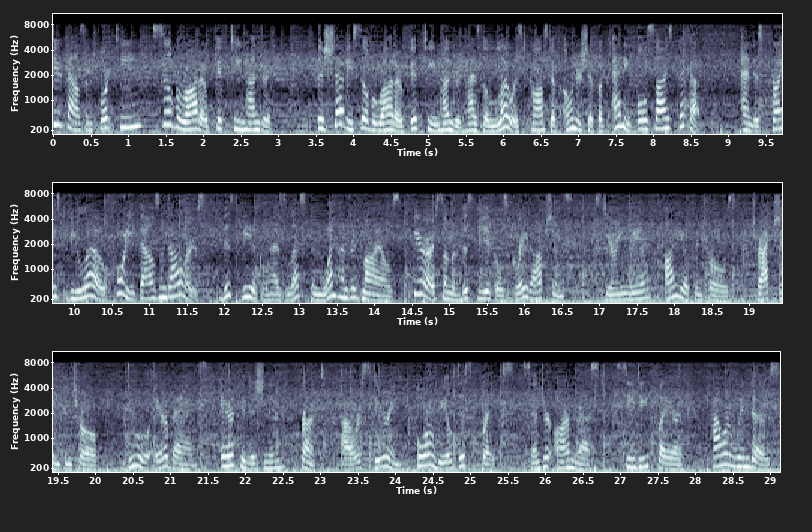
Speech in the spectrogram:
2014 Silverado 1500. The Chevy Silverado 1500 has the lowest cost of ownership of any full-size pickup and is priced below $40,000. This vehicle has less than 100 miles. Here are some of this vehicle's great options. Steering wheel, audio controls, traction control, dual airbags, air conditioning, front, power steering, four-wheel disc brakes, center armrest, CD player, power windows,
